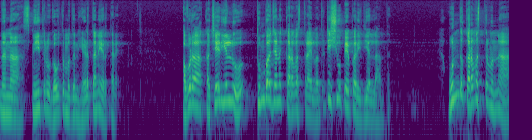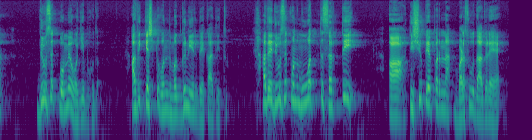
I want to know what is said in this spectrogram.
ನನ್ನ ಸ್ನೇಹಿತರು ಗೌತಮ್ ಅದನ್ನು ಹೇಳ್ತಾನೆ ಇರ್ತಾರೆ. ಅವರ ಕಚೇರಿಯಲ್ಲೂ ತುಂಬ ಜನಕ್ಕೆ ಕರವಸ್ತ್ರ ಇಲ್ವಂತ, ಟಿಶ್ಯೂ ಪೇಪರ್ ಇದೆಯಲ್ಲ ಅಂತ. ಒಂದು ಕರವಸ್ತ್ರವನ್ನು ದಿವಸಕ್ಕೊಮ್ಮೆ ಒಗಿಬಹುದು ಅದಕ್ಕೆಷ್ಟು ಒಂದು ಮಗ್ಗು ನೀರು ಬೇಕಾದೀತು. ಅದೇ ದಿವಸಕ್ಕೆ ಒಂದು ಮೂವತ್ತು ಸರ್ತಿ ಆ ಟಿಶ್ಯೂ ಪೇಪರ್ನ ಬಳಸುವುದಾದರೆ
